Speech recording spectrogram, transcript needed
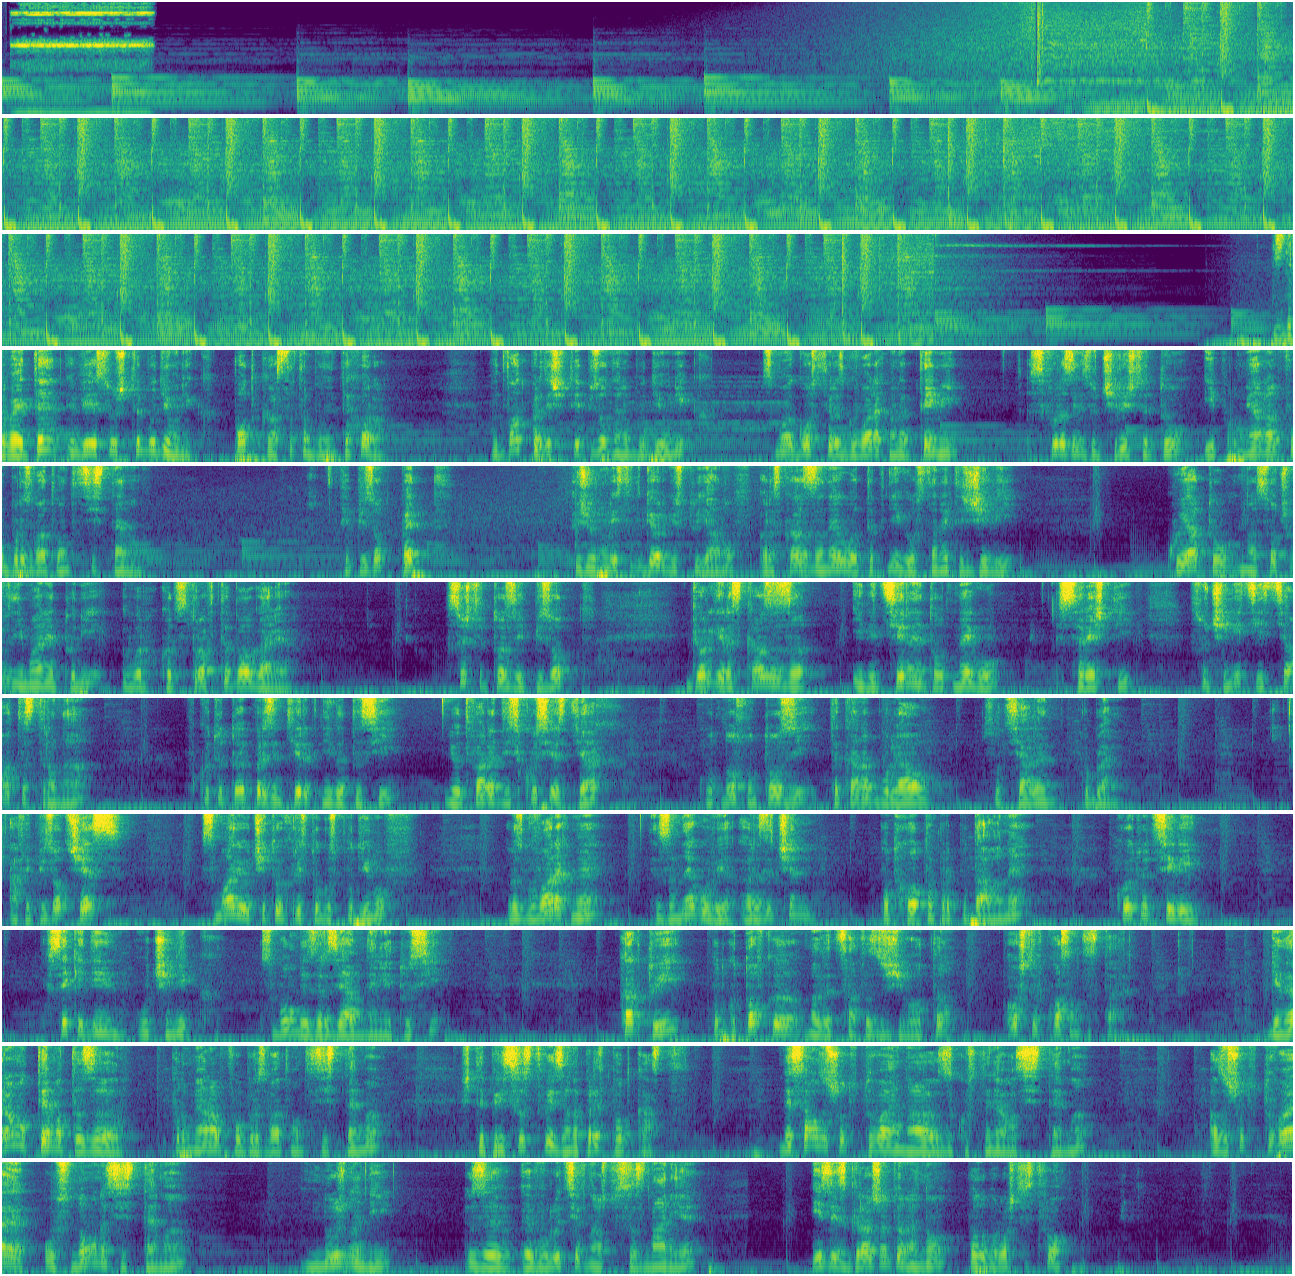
you Здравейте, вие слушате Будилник, подкастът на будните хора. В два от предишните епизоди на Будилник с мои гости разговаряхме на теми, свързани с училището и промяна в образователната система. В епизод 5 журналистът Георги Стоянов разказа за неговата книга Останете живи, която насочва вниманието ни върху катастрофите в България. В същия този епизод Георги разказа за инициираните от него срещи с ученици из цялата страна, които той презентира книгата си и отваря дискусия с тях относно този така наболял социален проблем. А в епизод 6 с младия учител Христо Господинов разговаряхме за неговия различен подход на преподаване, който цели всеки един ученик свободно да изразява мнението си, както и подготовка на децата за живота още в класната стая. Генерално темата за промяна в образователната система ще присъства и за напред в подкаст. Не само защото това е една закостеняла система, а защото това е основна система, нужна ни за еволюция в нашето съзнание и за изграждането на едно по-добро общество.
